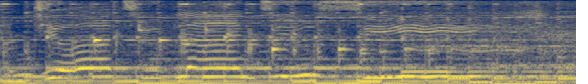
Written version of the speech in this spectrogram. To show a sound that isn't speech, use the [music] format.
and you're too blind to see.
